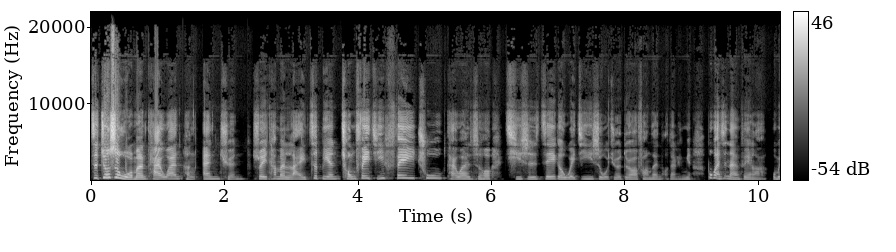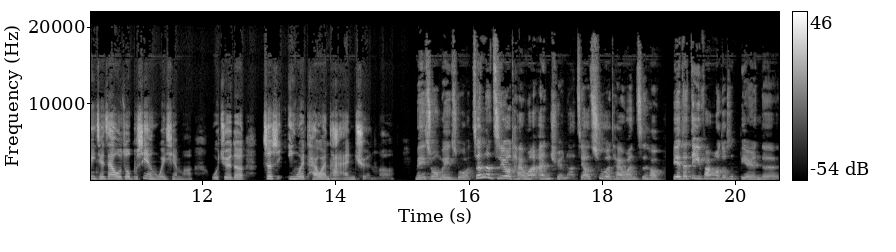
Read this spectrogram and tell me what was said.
这就是我们台湾很安全，所以他们来这边从飞机飞出台湾的时候，其实这个危机意识，我觉得都要放在脑袋里面。不管是南非啦，我们以前在欧洲不是也很危险吗？我觉得这是因为台湾太安全了。没错，没错，真的只有台湾安全啊！只要出了台湾之后，别的地方哦都是别人的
